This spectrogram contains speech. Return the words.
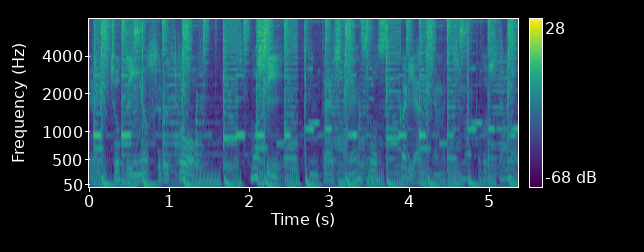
えーちょっと引用するともし引退して演奏をすっかりやめてしまったとしても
